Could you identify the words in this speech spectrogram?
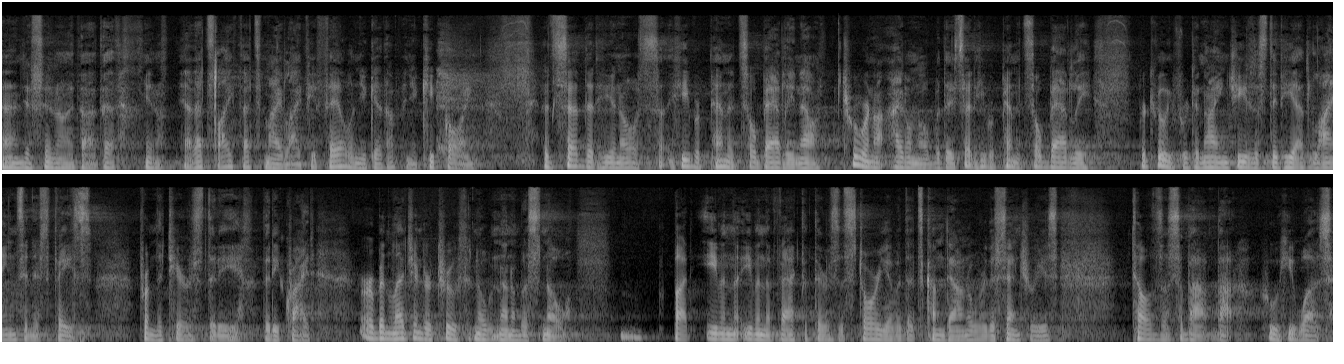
And just, you know, I thought that, you know, yeah, that's life. That's my life. You fail and you get up and you keep going. It said that, you know, he repented so badly. Now, true or not, I don't know, but they said he repented so badly, particularly for denying Jesus, that he had lines in his face from the tears that he, that he cried urban legend or truth, no, none of us know. But even the, even the fact that there's a story of it that's come down over the centuries tells us about, about who he was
